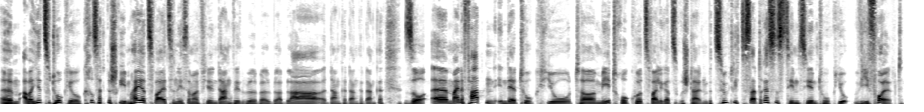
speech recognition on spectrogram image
Ähm, aber hier zu Tokio. Chris hat geschrieben, hi ihr zwei, zunächst einmal vielen Dank, bla bla bla bla, danke, danke, danke. So, äh, meine Fahrten in der Tokioter Metro kurzweiliger zu gestalten. Bezüglich des Adresssystems hier in Tokio wie folgt.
